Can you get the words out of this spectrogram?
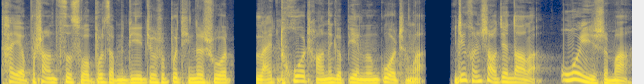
他也不上厕所，不怎么地，就是不停的说来拖长那个辩论过程了，已经很少见到了。为什么？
